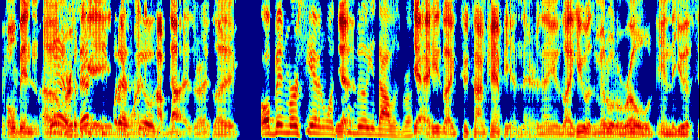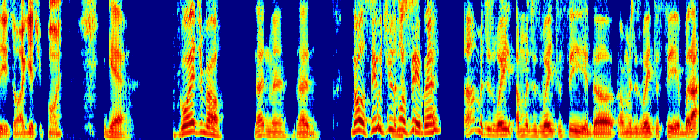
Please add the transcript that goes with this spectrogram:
For sure. Aubin uh, Yeah, but that's people like that one still- of the top guys, right? Like, Oh, Ben Mercier and won Yeah. two million dollars, bro. yeah, he's like two time champion there. And then he was like, he was middle of the road in the UFC. So I get your point. Yeah. Go ahead, Jamal. Nothing, man. Nothing. No, see what you was gonna say, man. I'm gonna just wait. I'm gonna just wait to see it, dog. I'm gonna just wait to see it. But I,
